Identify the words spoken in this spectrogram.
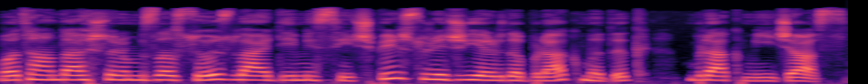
Vatandaşlarımıza söz verdiğimiz hiçbir süreci yarıda bırakmadık, bırakmayacağız.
